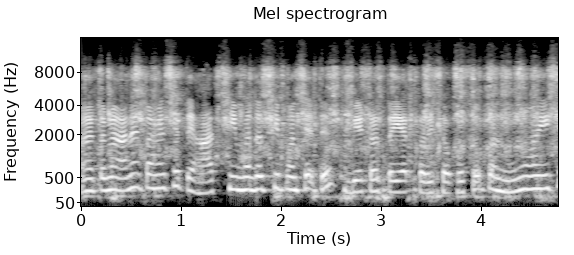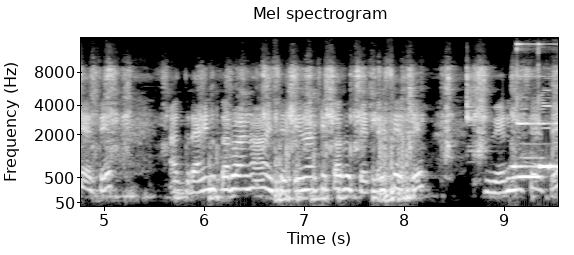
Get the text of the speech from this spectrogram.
અને તમે આને તમે છે તે હાથની મદદથી પણ છે તે બેટર તૈયાર કરી શકો છો. પણ હું અહીં છે તે આ ગ્રાઇન્ડ કરવાનું આવે છે તેનાથી કરું છું એટલે છે તે વહેલું છે તે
